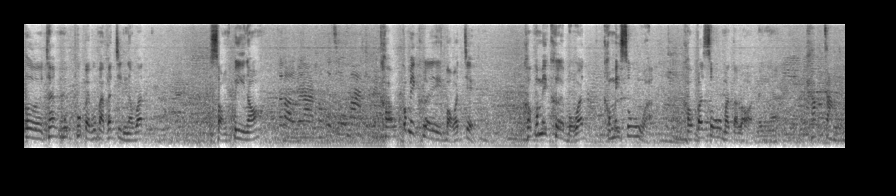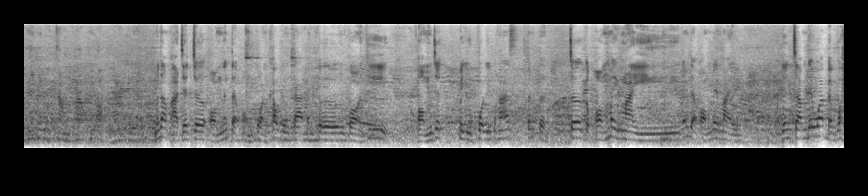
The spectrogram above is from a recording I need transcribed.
เออถ้าพูดไปพูดมาก็จริงนะว่าสองปีเนาะ ตลอดเวลาเขาคือสู้มากใช่ไหมเขาก็ไม่เคยบอกว่าเจ็บเขาก็ไม่เคยบอกว่าเขาไม่สู้อะเขาก็สู้มาตลอดอะไรเงี้ยภาพจำที่พี่มดจำภาพที่ออกได้คือมันทำอาจจะเจออ๋อมตั้งแต่อ๋อมก่อนเข้าวงการบันเทิงก่อนที่อ๋อมจะไปอยู่โพลิพัสตั้งแต่เจอกับอ๋อมใหม่ๆตั้งแต่อ๋อมใหม่ๆยังจำได้ว่าแบบว่า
